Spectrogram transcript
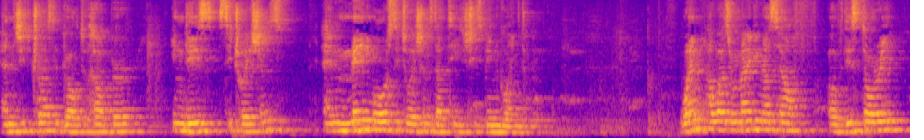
and she trusted God to help her in these situations and many more situations that she's been going through. When I was reminding myself of this story,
